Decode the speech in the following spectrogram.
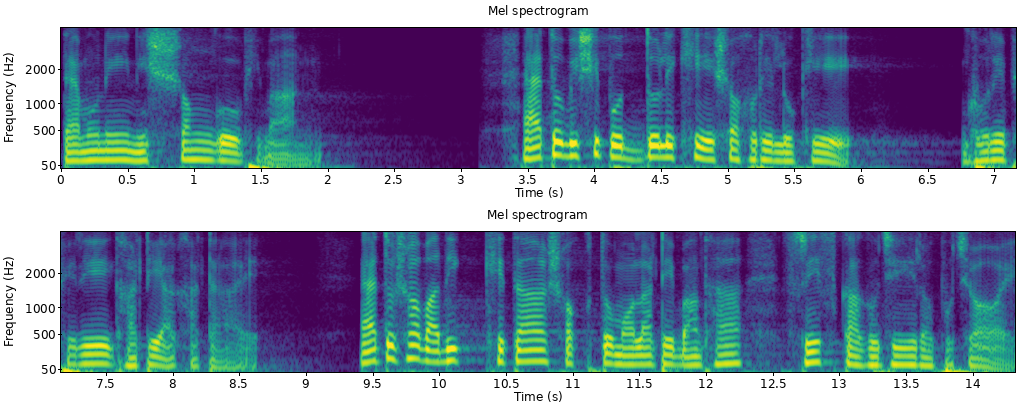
তেমনি নিঃসঙ্গ অভিমান। এত বেশি পদ্য লিখে শহরে লোকে, ঘুরে ফেরে ঘাটে আঘাটায়। এত সব আদিক্ষেতা শক্ত মলাটে বাঁধা স্রেফ কাগজের অপচয়।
